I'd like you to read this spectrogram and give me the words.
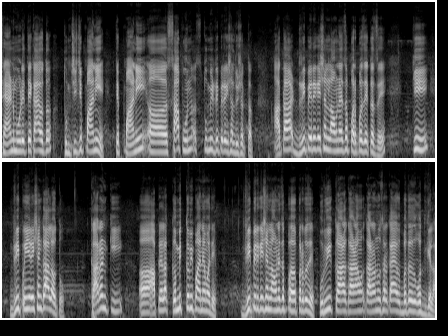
सँडमुळे ते काय होतं? तुमची जी पाणी आहे ते पाणी अ, साफ होऊन तुम्ही ड्रिप इरिगेशन देऊ शकतात. आता ड्रिप इरिगेशन लावण्याचा पर्पज एकच आहे की ड्रिप इरिगेशन का लावतो? कारण की आपल्याला कमीत कमी पाण्यामध्ये ड्रीप इरिगेशन लावण्याचा प पर्पज आहे. पूर्वी काळ काळा काळानुसार काय बदल होत गेला?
